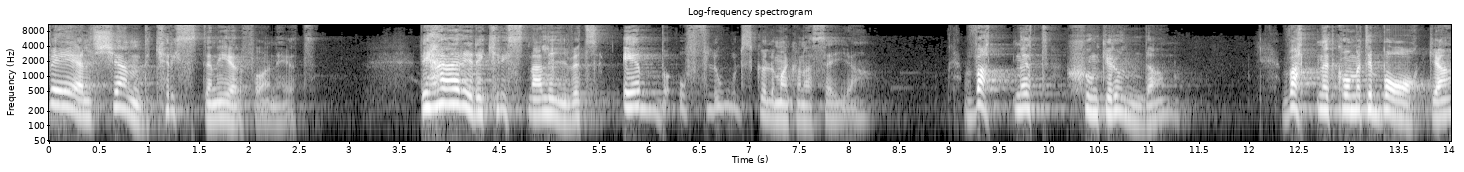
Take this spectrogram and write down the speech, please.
välkänd kristen erfarenhet. Det här är det kristna livets ebb och flod, skulle man kunna säga. Vattnet sjunker undan. Vattnet kommer tillbaka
